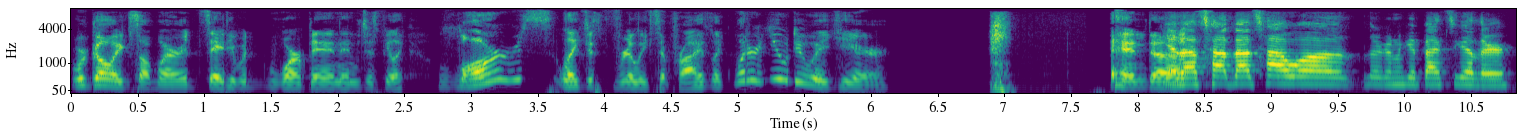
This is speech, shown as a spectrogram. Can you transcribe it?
"We're going somewhere," and Sadie would warp in and just be like, "Lars," like just really surprised, like, "What are you doing here?" And uh, yeah, that's how that's how uh, they're gonna get back together.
